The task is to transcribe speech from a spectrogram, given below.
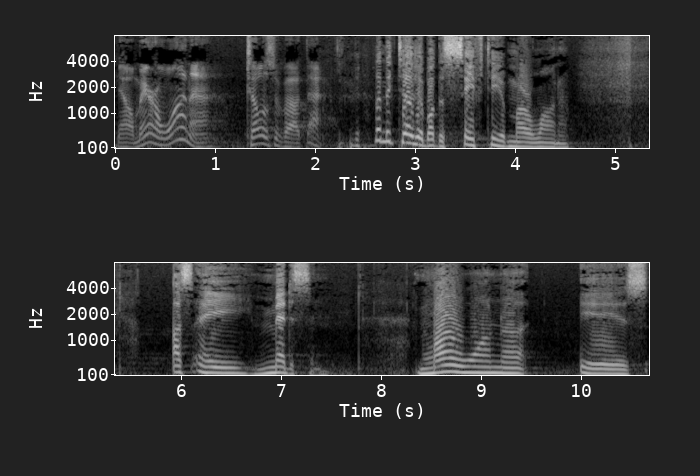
Now, marijuana Tell us about that. Let me tell you about the safety of marijuana. As a medicine, marijuana is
